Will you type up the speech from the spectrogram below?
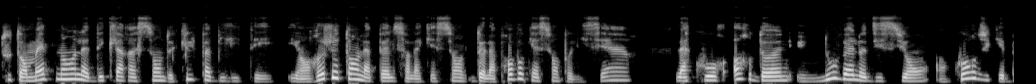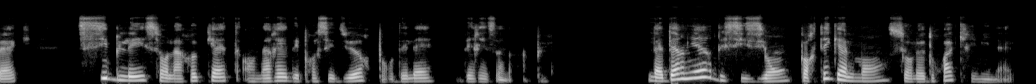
Tout en maintenant la déclaration de culpabilité et en rejetant l'appel sur la question de la provocation policière, la Cour ordonne une nouvelle audition en Cour du Québec ciblée sur la requête en arrêt des procédures pour délai déraisonnable. La dernière décision porte également sur le droit criminel.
